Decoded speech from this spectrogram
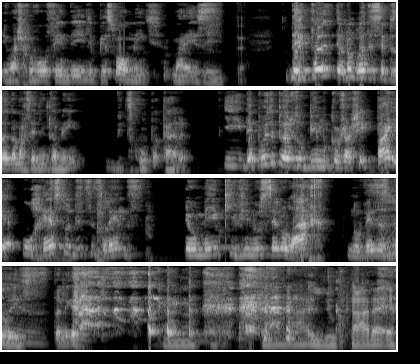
eu acho que eu vou ofender ele pessoalmente, mas Eita. depois. Eu não gosto desse episódio da Marceline também. Me desculpa, cara. E depois do episódio do Bimo, que eu já achei paia, o resto do Distance Lands eu meio que vi no celular no vezes dois, tá ligado? Caraca. Caralho, o cara é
